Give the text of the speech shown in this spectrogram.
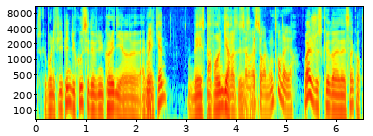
parce que bon, les Philippines, du coup, c'est devenu une colonie hein, euh, américaine, mais c'est pas vraiment une guerre. ça restera longtemps d'ailleurs. Ouais, jusque dans les années 50.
